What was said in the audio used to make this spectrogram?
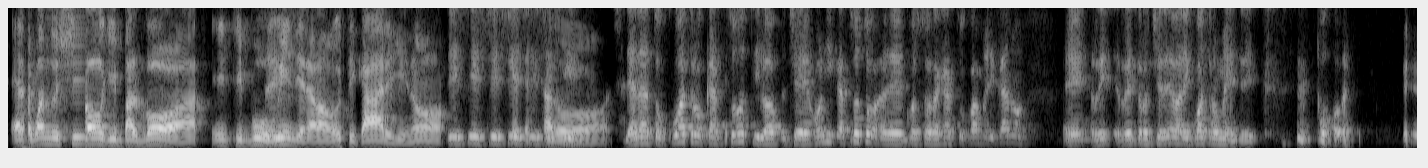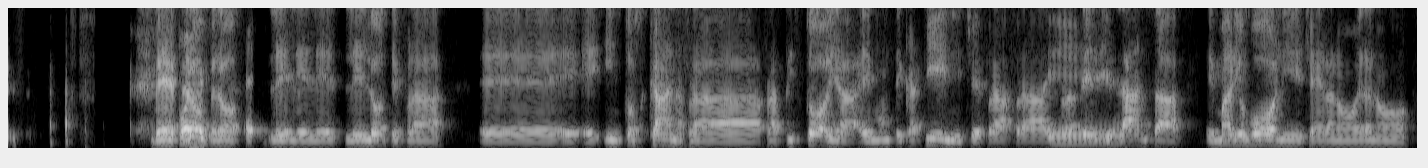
era quando usciva Oki Balboa in tv, sì. quindi eravamo tutti carichi, no? Sì, sì, sì, sì, sì, stato... sì, Gli ha dato quattro cazzotti, cioè ogni cazzotto, eh, questo ragazzo qua americano eh, retrocedeva di quattro metri. Beh, poi, però, però le, le, le, le lotte fra eh, in Toscana fra, fra, Pistoia e Montecatini, cioè fra, fra sì. i fratelli Lanza e Mario Boni, cioè erano, erano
